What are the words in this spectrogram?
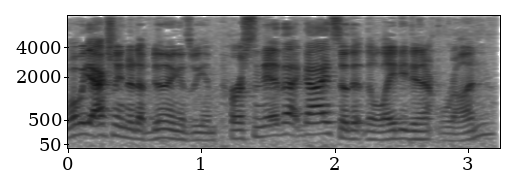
what we actually ended up doing is we impersonated that guy so that the lady didn't run.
